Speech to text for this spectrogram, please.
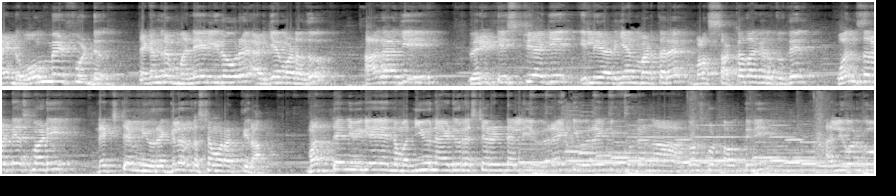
and home made food ಯಾಕಂದ್ರೆ ಮನೆಯಲ್ಲಿರೋರೇ ಅಡುಗೆ ಮಾಡೋದು. ಹಾಗಾಗಿ ವೆರಿ ಟೇಸ್ಟಿಯಾಗಿ ಇಲ್ಲಿ ಅಡುಗೆ ಮಾಡ್ತಾರೆ? ಬಹಳ ಸಕ್ಕತ್ತಾಗಿರ್ತದೆ ಒಂದ್ಸಲ ಟೇಸ್ಟ್ ಮಾಡಿ ನೆಕ್ಸ್ಟ್ ಟೈಮ್ ನೀವು ರೆಗ್ಯುಲರ್ ಕಸ್ಟಮರ್ ಆಗ್ತೀರಾ? ಮತ್ತೆ ನಿಮಗೆ ನಮ್ಮ ನ್ಯೂ ನಾಯ್ಡು ರೆಸ್ಟೋರೆಂಟ್ ಅಲ್ಲಿ ವೆರೈಟಿ ವೆರೈಟಿ ಫುಡ್ ಅನ್ನ ತೋರಿಸ್ಕೊಡ್ತಾ ಹೋಗ್ತೀನಿ. ಅಲ್ಲಿವರೆಗೂ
